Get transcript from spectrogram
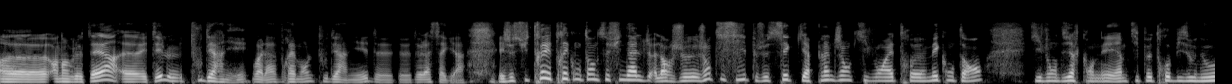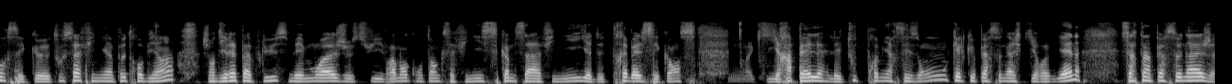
euh, en Angleterre, euh, était le tout dernier, voilà, vraiment le tout dernier de, de, de, la saga. Et je suis très très content de ce final. Alors j'anticipe, je, sais qu'il y a plein de gens qui vont être mécontents, qui vont dire qu'on est un petit peu trop bisounours et que tout ça finit un peu trop bien. J'en dirai pas plus, mais moi je suis vraiment content que ça finisse comme ça Il y a de très belles séquences qui rappellent les toutes premières saisons, quelques personnages qui reviennent, certains personnages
